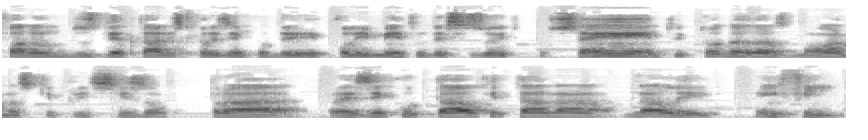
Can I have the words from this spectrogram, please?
falando dos detalhes, por exemplo, do recolhimento desses 8% e todas as normas que precisam para executar o que está na, na lei. Enfim.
